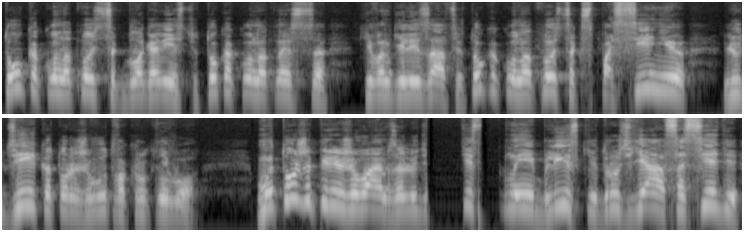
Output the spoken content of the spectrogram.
то, как он относится к благовестию, то, как он относится к евангелизации, то, как он относится к спасению людей, которые живут вокруг него. Мы тоже переживаем за людей, родные, близкие, друзья, соседи,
